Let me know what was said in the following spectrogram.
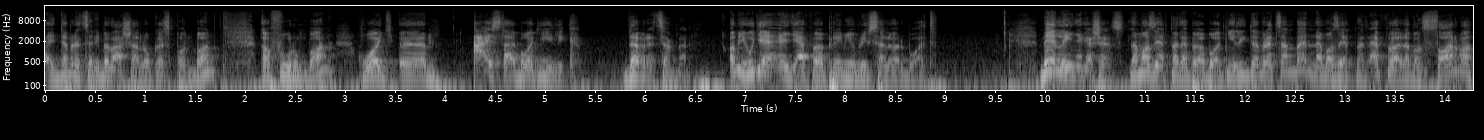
egy debreceni bevásárlóközpontban, a fórumban, hogy iStyle bolt nyílik Debrecenben, ami ugye egy Apple Premium Reseller bolt. Miért lényeges ez? Nem azért, mert Apple bolt nyílik Debrecenben, nem azért, mert Apple le van szarva,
